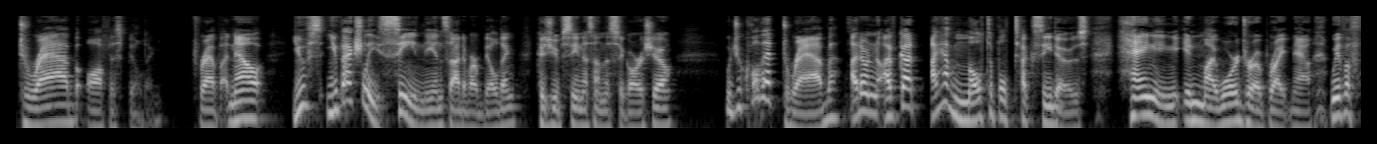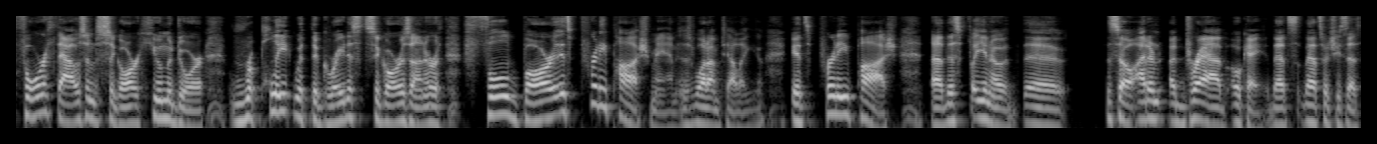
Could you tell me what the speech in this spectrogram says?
Drab office building. Drab. Now, you've, you've actually seen the inside of our building because you've seen us on the cigar show. Would you call that drab? I don't know. I've got, I have multiple tuxedos hanging in my wardrobe right now. We have a 4,000 cigar humidor replete with the greatest cigars on earth, full bar. It's pretty posh, man, is what I'm telling you. It's pretty posh. Uh, this, you know, the, uh, so I don't a drab. Okay, that's that's what she says.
